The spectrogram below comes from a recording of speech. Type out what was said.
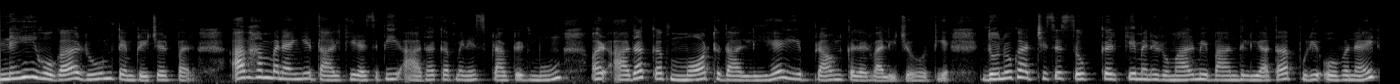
नहीं होगा रूम टेम्परेचर पर। अब हम बनाएँगे दाल की रेसिपी। आधा कप मैंने स्प्राउटेड मूंग और आधा कप मोठ दाल ली है। ये ब्राउन कलर वाली जो होती है। दोनों का अच्छे से सोक करके मैंने रुमाल में बाँध लिया था पूरी ओवरनाइट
